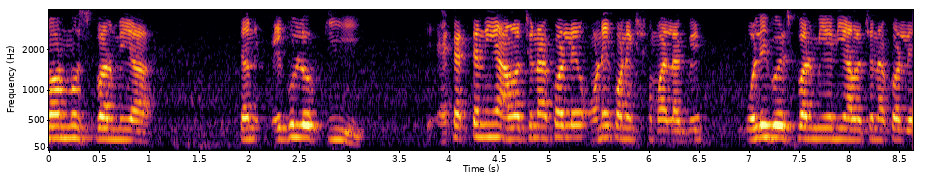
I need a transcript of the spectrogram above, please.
নর্মোস্পার্মিয়া কারণ এগুলো কি? এক একটা নিয়ে আলোচনা করলে অনেক অনেক সময় লাগবে। অলিগোস্পার্মিয়া নিয়ে আলোচনা করলে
